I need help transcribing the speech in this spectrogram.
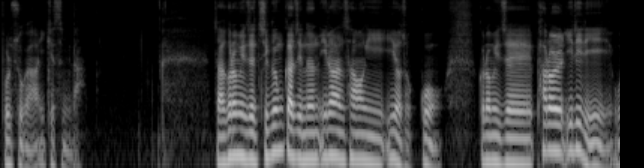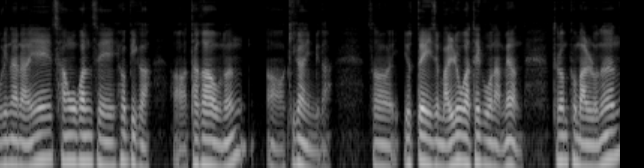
볼 수가 있겠습니다. 자, 그럼 이제 지금까지는 이러한 상황이 이어졌고, 그럼 이제 8월 1일이 우리나라의 상호관세 협의가 어, 다가오는 어, 기간입니다. 그래서 이때 이제 만료가 되고 나면 트럼프 말로는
